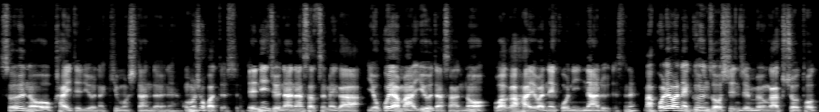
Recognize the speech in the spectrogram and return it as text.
そういうのを書いてるような気もしたんだよね。面白かったですよ。で、27冊目が、横山裕太さんの、我が輩は猫になるですね。まあ、これはね、群像新人文学賞を取っ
